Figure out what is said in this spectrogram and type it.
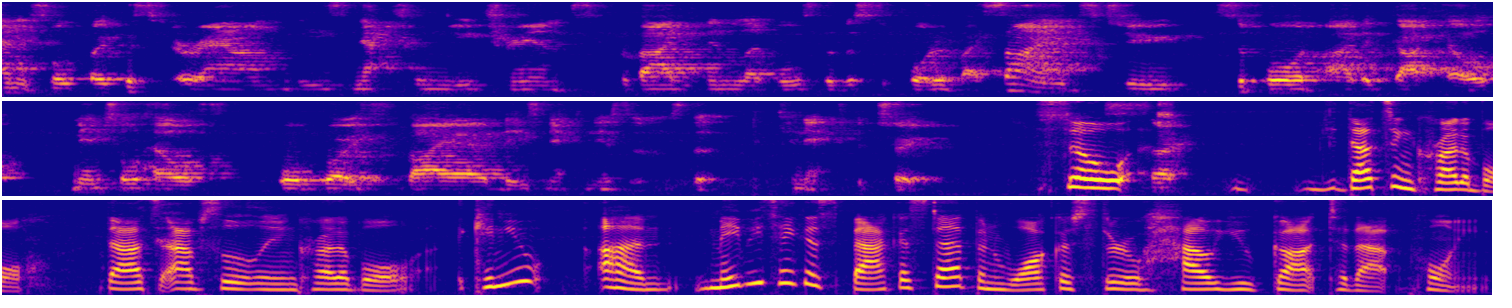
and it's all focused around these natural nutrients provided in levels that are supported by science to support either gut health, mental health, or both via these mechanisms that connect the two. So, so that's incredible. That's absolutely incredible. Can you um, maybe take us back a step and walk us through how you got to that point?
